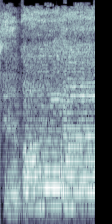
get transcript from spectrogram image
to all I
